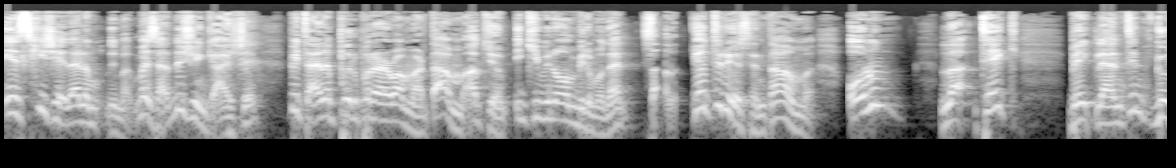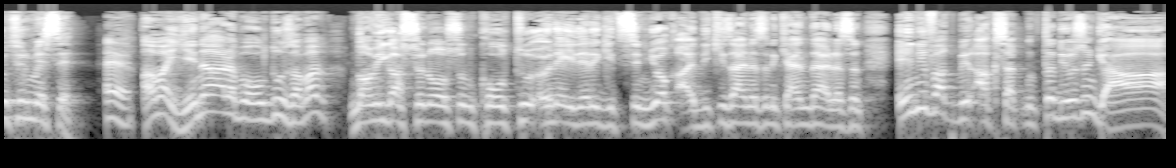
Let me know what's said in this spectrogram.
Eski şeylerle mutluyum bak. Mesela düşün ki Ayşe bir tane pırpır arabam var tamam mı? Atıyorum 2011 model. Götürüyor seni tamam mı? Onunla tek beklentin götürmesi. Evet. Ama yeni araba olduğu zaman navigasyon olsun, koltuğu öne ileri gitsin, yok dikiz aynasını kendi ayarlasın. En ufak bir aksaklıkta diyorsun ki aa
